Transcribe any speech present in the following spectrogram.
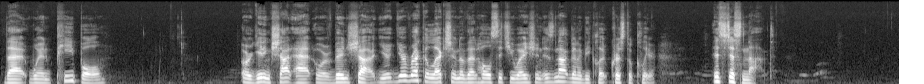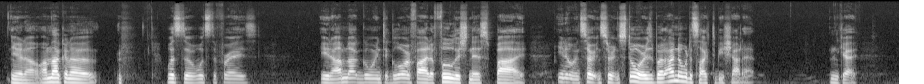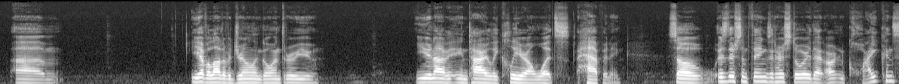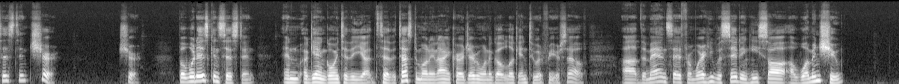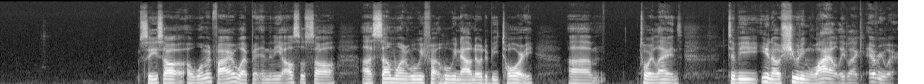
that when people are getting shot at or have been shot, your your recollection of that whole situation is not going to be cl- crystal clear. It's just not. You know, I'm not going to what's the what's the phrase? You know, I'm not going to glorify the foolishness by, you know, in certain certain stories, but I know what it's like to be shot at. Okay. Um you have a lot of adrenaline going through you you're not entirely clear on what's happening. So, is there some things in her story that aren't quite consistent? Sure. Sure. But what is consistent, and again, going to the uh, to the testimony, and I encourage everyone to go look into it for yourself. Uh, the man said from where he was sitting, he saw a woman shoot. So he saw a woman fire a weapon, and then he also saw uh, someone who we who we now know to be Tory, um, Tory Lanez to be, you know, shooting wildly like everywhere.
